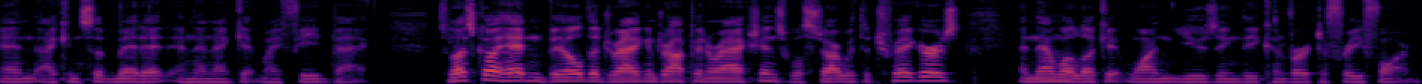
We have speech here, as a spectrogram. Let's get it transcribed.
and I can submit it and then I get my feedback. So let's go ahead and build the drag and drop interactions. We'll start with the triggers and then we'll look at one using the convert to freeform.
